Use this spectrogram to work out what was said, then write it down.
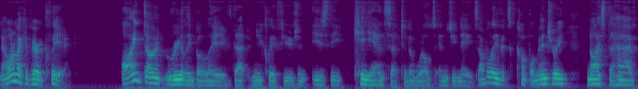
Now, I want to make it very clear. I don't really believe that nuclear fusion is the key answer to the world's energy needs. I believe it's complementary, nice to have,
